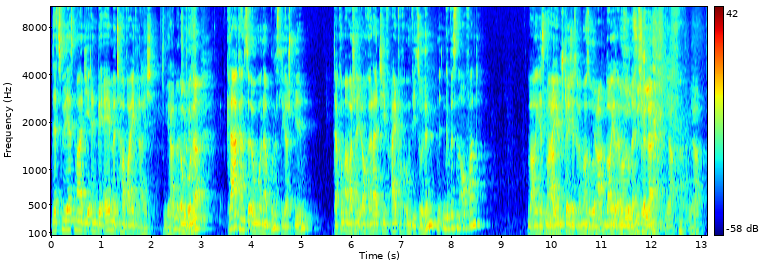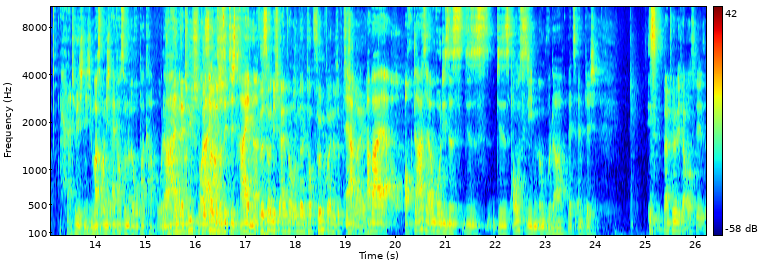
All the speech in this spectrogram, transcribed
setzen wir jetzt mal die NBA mit Hawaii gleich. Ja, natürlich. Irgendwo, ne? Klar kannst du irgendwo in der Bundesliga spielen. Da kommt man wahrscheinlich auch relativ einfach irgendwie so hin mit einem gewissen Aufwand. Wage ich jetzt mal, Ja. eben stelle ich jetzt einfach mal so, Ja, wage ich jetzt einfach also so sicherlich. Ja, ja. Natürlich nicht. Du machst auch nicht einfach so einen Europacup oder Nein, halt natürlich. Du oder einfach so nicht- 73, ne? Du wirst auch nicht einfach unter den Top 5 bei einer 73. Ja, aber auch da ist ja irgendwo dieses, dieses, dieses Aussieben irgendwo da, letztendlich. ist, Natürliche Auslese.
